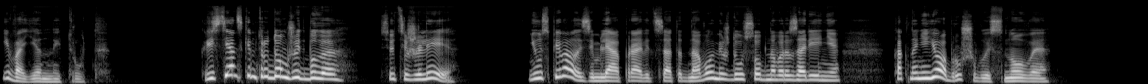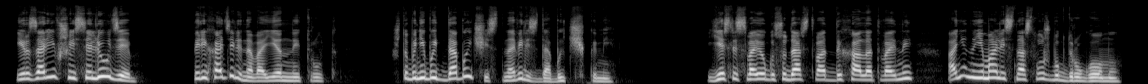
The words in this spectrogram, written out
и военный труд. Крестьянским трудом жить было все тяжелее. Не успевала земля оправиться от одного междуусобного разорения, как на нее обрушивалось новое. И разорившиеся люди переходили на военный труд. Чтобы не быть добычей, становились добытчиками. Если свое государство отдыхало от войны, они нанимались на службу к другому.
